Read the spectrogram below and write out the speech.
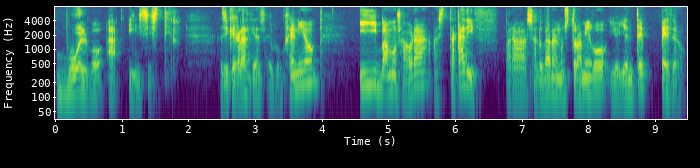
vuelvo a insistir. Así que gracias, Eugenio. Y vamos ahora hasta Cádiz para saludar a nuestro amigo y oyente Pedro.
